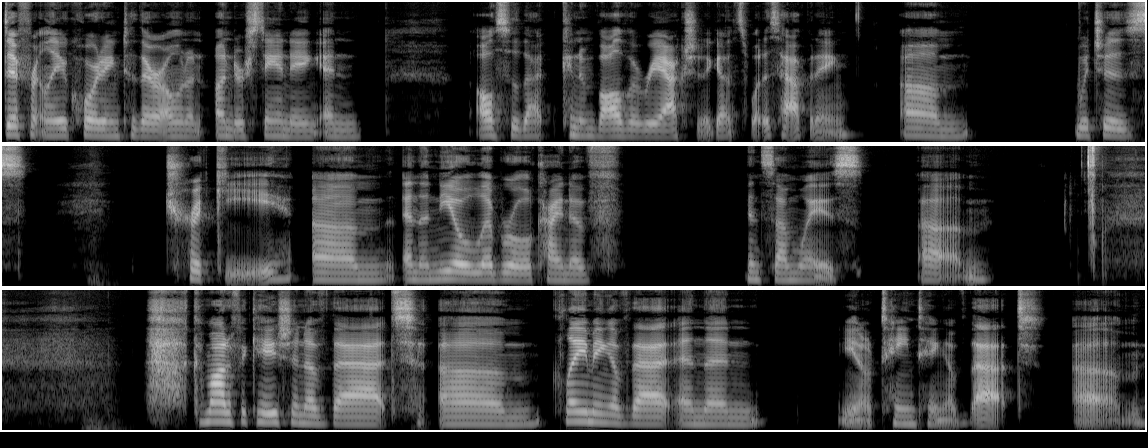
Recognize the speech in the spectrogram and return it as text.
differently according to their own understanding, and also that can involve a reaction against what is happening, um, which is tricky um, and the neoliberal kind of in some ways um, commodification of that um, claiming of that and then you know tainting of that um,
